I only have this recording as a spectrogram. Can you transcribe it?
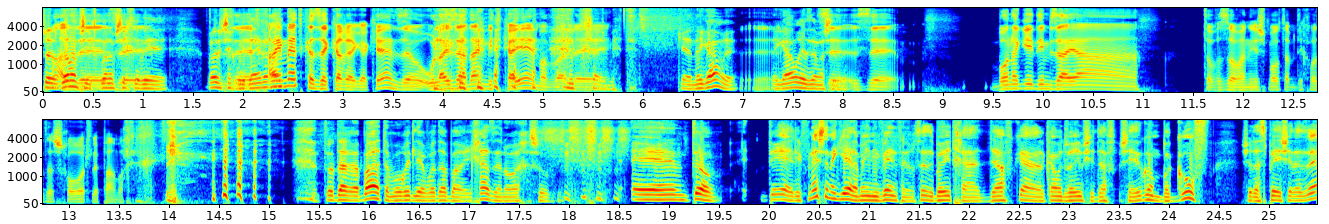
בוא נמשיך, בוא נמשיך בוא נמשיך זה חי בדיינמייט. מת כזה כרגע, כן? זה, אולי זה עדיין מתקיים, אבל... אה, חי מת. כן, לגמרי, אה, לגמרי זה מה שזה. בוא נגיד אם זה היה... טוב, עזוב, אני אשמור את הבדיחות השחורות לפעם אחרת. תודה רבה, אתה מוריד לי עבודה בעריכה, זה נורא חשוב לי. אמ, טוב, תראה, לפני שנגיע למיין איבנט, אני רוצה לדבר איתך דווקא על כמה דברים שדף- שהיו גם בגוף של הספיישל הזה.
